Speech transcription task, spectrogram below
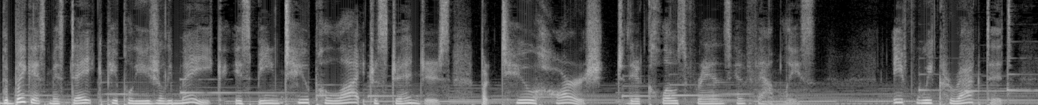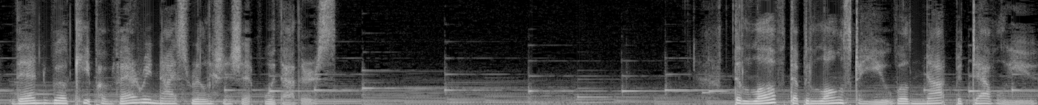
The biggest mistake people usually make is being too polite to strangers but too harsh to their close friends and families. If we correct it, then we'll keep a very nice relationship with others. The love that belongs to you will not bedevil you.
